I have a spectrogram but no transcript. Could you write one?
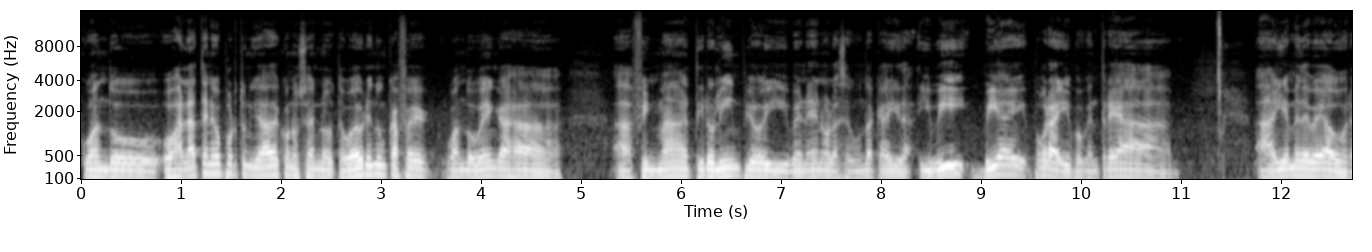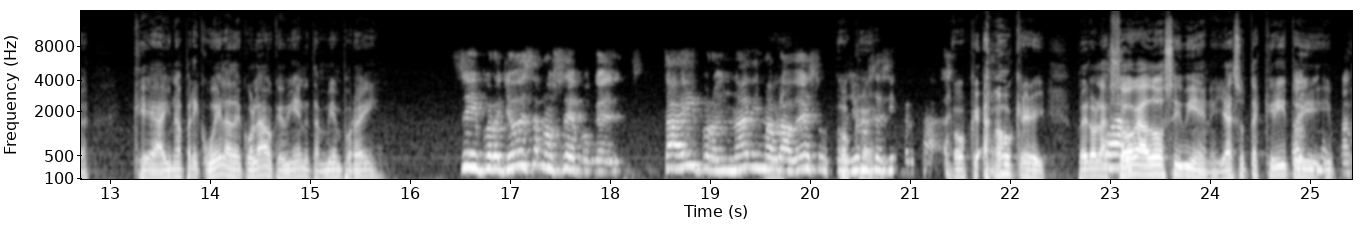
cuando ojalá tener oportunidad de conocernos. Te voy a brindar un café cuando vengas a, a filmar Tiro Limpio y Veneno, la segunda caída. Y vi, vi ahí, por ahí, porque entré a, a IMDB ahora, que hay una precuela de Colado que viene también por ahí. Sí, pero yo de esa no sé, porque está ahí, pero nadie me ha hablado de eso. Yo no sé si es verdad. Ok, ok. Pero la Soga 2 sí viene, ya eso está escrito y, La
